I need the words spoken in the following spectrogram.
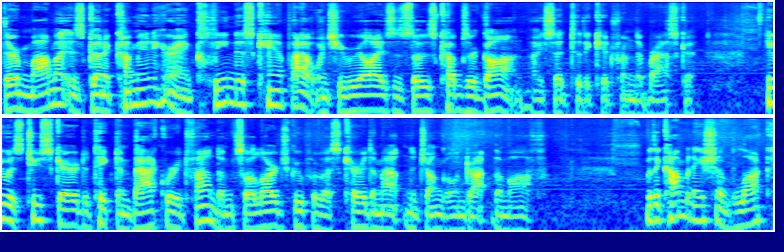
Their mama is going to come in here and clean this camp out when she realizes those cubs are gone, I said to the kid from Nebraska. He was too scared to take them back where he'd found them, so a large group of us carried them out in the jungle and dropped them off. With a combination of luck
